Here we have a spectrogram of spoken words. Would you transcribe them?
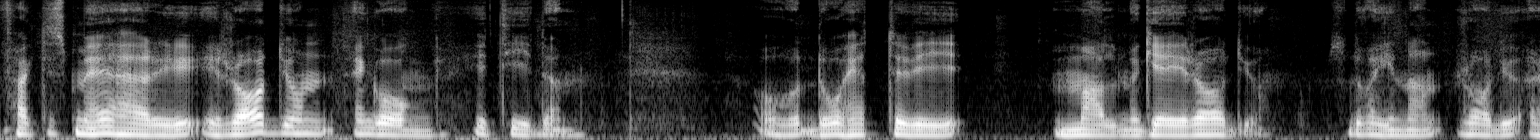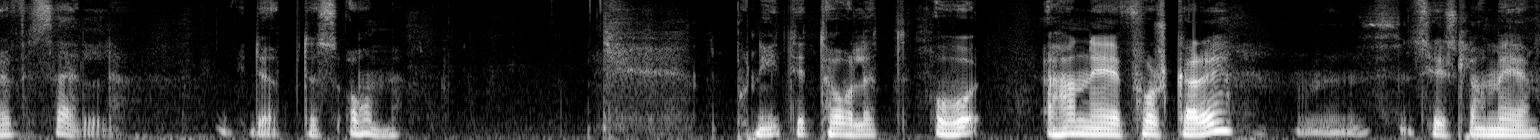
faktiskt med här i, i radion en gång i tiden. Och då hette vi Malmö Gay Radio. Så det var innan Radio RFSL vi döptes om. På 90-talet. Och han är forskare, sysslar med,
